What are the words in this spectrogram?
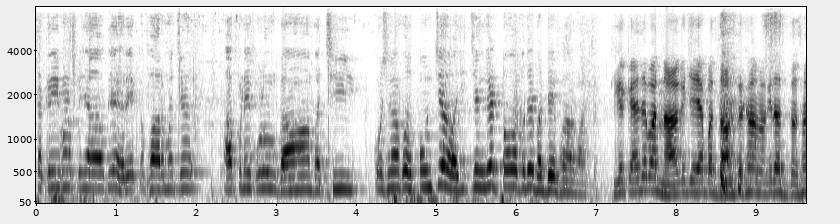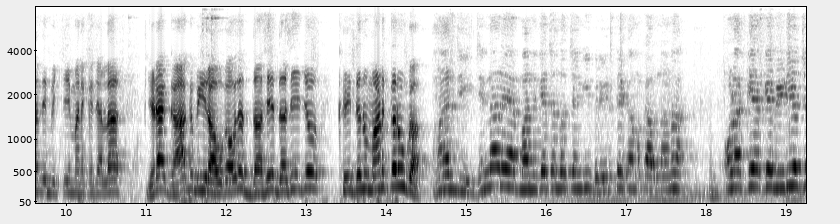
ਤਕਰੀਬਨ ਪੰਜਾਬ ਦੇ ਹਰੇਕ ਫਾਰਮ 'ਚ ਆਪਣੇ ਕੋਲੋਂ ਗਾਂ ਬੱਚੀ ਕੁਛ ਨਾ ਕੁਛ ਪਹੁੰਚਿਆ ਵਾ ਜੀ ਚੰਗੇ ਟੌਪ ਦੇ ਵੱਡੇ ਫਾਰਮਾਂ 'ਚ ਠੀਕ ਹੈ ਕਹਿੰਦੇ ਬਾ ਨਾਗ ਜੇ ਆਪਾਂ 10 ਦਿਖਾਵਾਂਗੇ ਤਾਂ 10ਾਂ ਦੇ ਵਿੱਚ ਹੀ ਮੰਨ ਕੇ ਚੱਲ ਜਿਹੜਾ ਗਾਹਕ ਵੀਰ ਆਊਗਾ ਉਹਦੇ 10 10 ਜੋ ਖਰੀਦਣ ਨੂੰ ਮਨ ਕਰੂਗਾ। ਹਾਂਜੀ ਜਿਨ੍ਹਾਂ ਨੇ ਮੰਨ ਕੇ ਚੱਲੋ ਚੰਗੀ ਬਰੀਡ ਤੇ ਕੰਮ ਕਰਨਾ ਨਾ ਹੁਣ ਅੱਗੇ ਅੱਗੇ ਵੀਡੀਓ 'ਚ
